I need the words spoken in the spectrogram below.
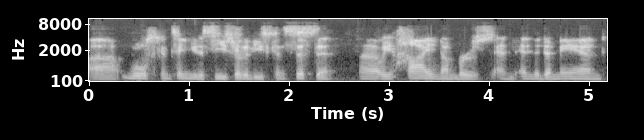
uh, we'll continue to see sort of these consistent uh, high numbers and, and the demand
